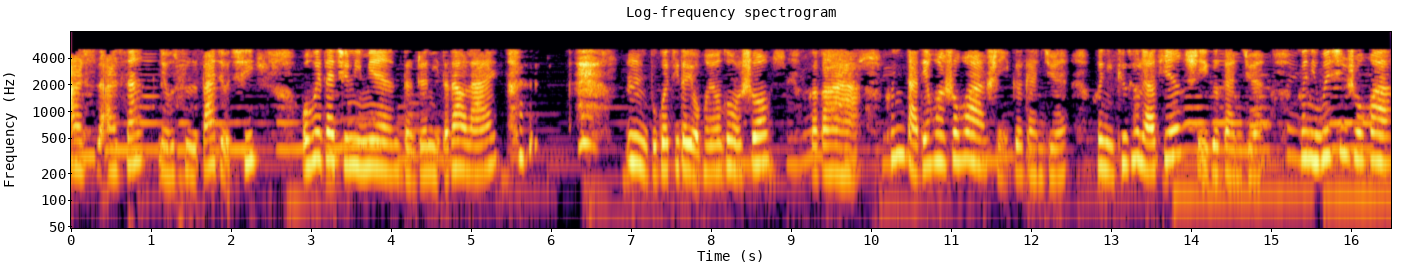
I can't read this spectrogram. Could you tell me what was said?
二四二三六四八九七，我会在群里面等着你的到来。嗯，不过记得有朋友跟我说，高高啊，和你打电话说话是一个感觉，和你 QQ 聊天是一个感觉，和你微信说话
